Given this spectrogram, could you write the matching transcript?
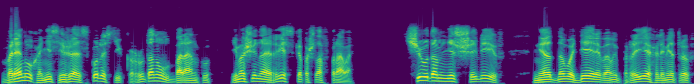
Варянуха, не снижая скорости, крутанул баранку, и машина резко пошла вправо. Чудом не сшибив ни одного дерева, мы проехали метров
